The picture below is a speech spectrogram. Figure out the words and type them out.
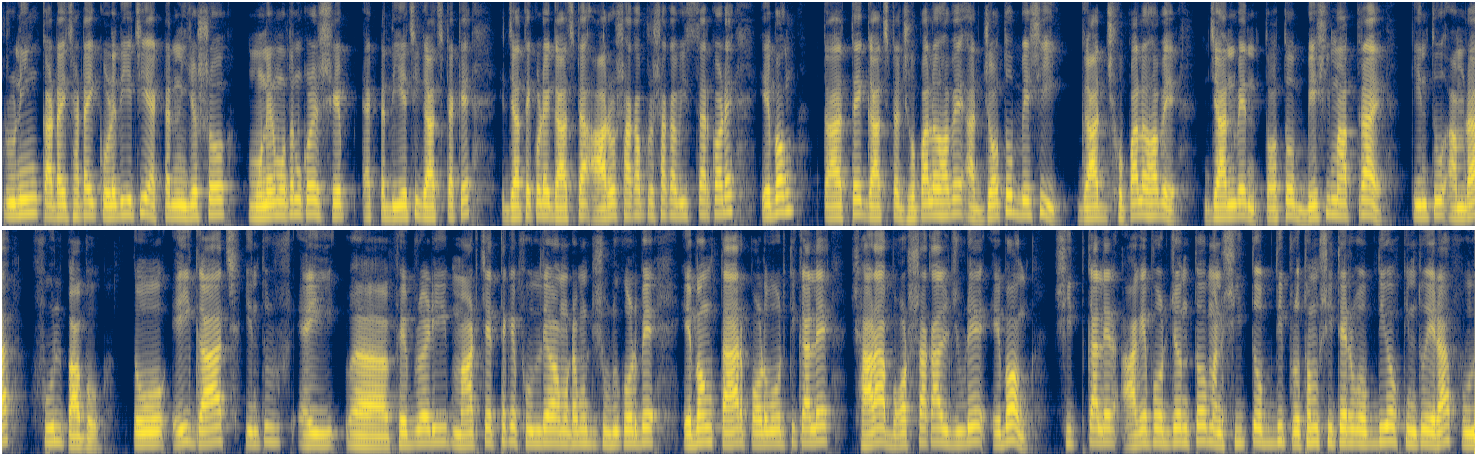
প্রুনিং কাটাই ছাঁটাই করে দিয়েছি। একটা নিজস্ব মনের মতন করে শেপ একটা দিয়েছি গাছটাকে, যাতে করে গাছটা আরও শাখা প্রশাখা বিস্তার করে এবং তাতে গাছটা ঝোপালো হবে। আর যত বেশি গাছ ঝোপালো হবে, জানবেন তত বেশি মাত্রায় কিন্তু আমরা ফুল পাবো। তো এই গাছ কিন্তু এই ফেব্রুয়ারি, মার্চের থেকে ফুল দেওয়া মোটামুটি শুরু করবে এবং তার পরবর্তীকালে সারা বর্ষাকাল জুড়ে এবং শীতকালের আগে পর্যন্ত মানে শীত অবধি, প্রথম শীতের অবধিও কিন্তু এরা ফুল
